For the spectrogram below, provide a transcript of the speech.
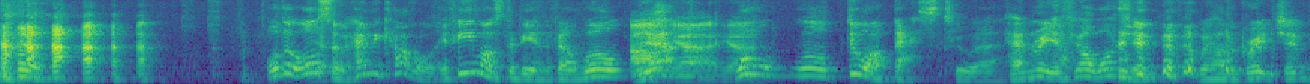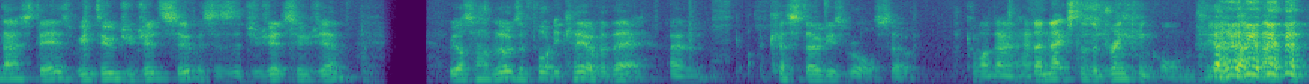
out. Although also Henry Cavill, if he wants to be in the film, we'll Oh, Yeah. yeah, yeah. we'll we'll do our best to. Uh, Henry, if you're watching, we have a great gym downstairs. We do jujitsu. This is a jujitsu gym. We also have loads of 40k over there, and Custodes rule. So come on down, Henry. They're next to the drinking horns. Yeah.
